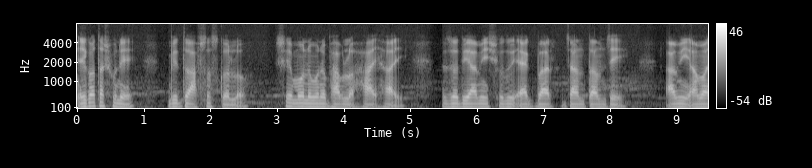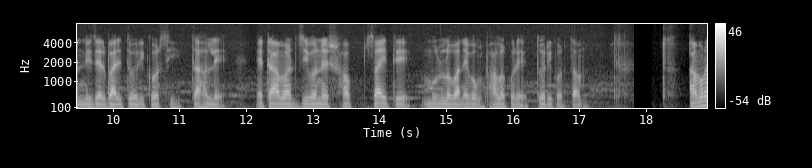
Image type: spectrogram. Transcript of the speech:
এই কথা শুনে বৃদ্ধ আফসোস করল। সে মনে মনে ভাবলো, হায় হায়, যদি আমি শুধু একবার জানতাম যে আমি আমার নিজের বাড়ি তৈরি করছি, তাহলে এটা আমার জীবনের সবচাইতে মূল্যবান এবং ভালো করে তৈরি করতাম। আমরা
